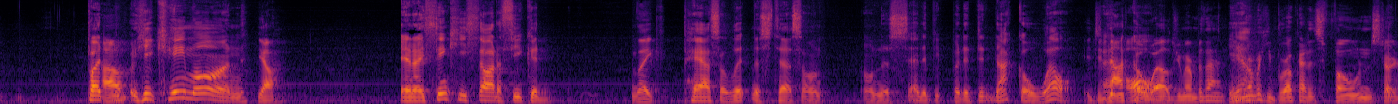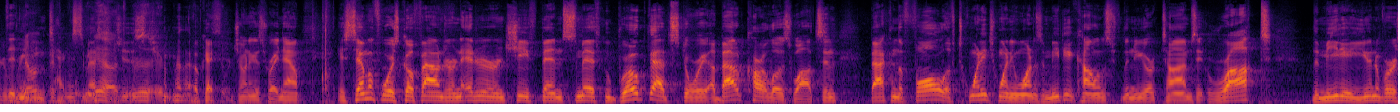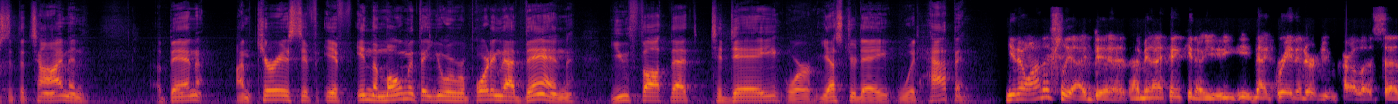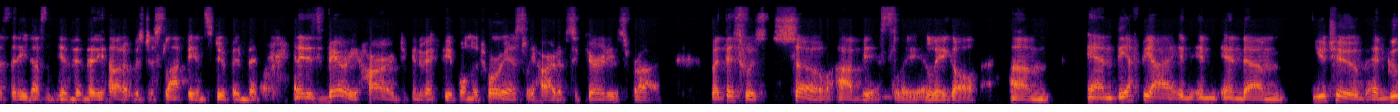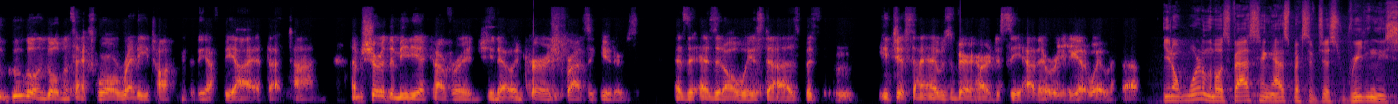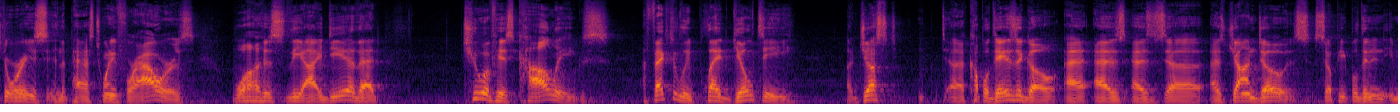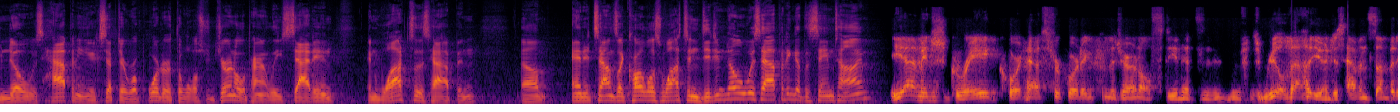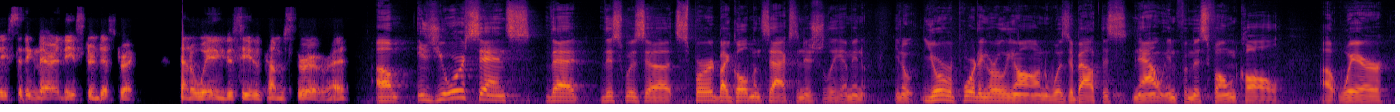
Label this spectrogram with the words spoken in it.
But Um, he came on. Yeah. And I think he thought if he could, like, pass a litmus test on on this set, it'd be, but it did not go well. It did not go all. well. Do you remember that? Do you Yeah. remember he broke out his phone and started reading not- text it messages? you remember that? Okay, joining us right now is Semafor's co-founder and editor-in-chief Ben Smith, who broke that story about Carlos Watson back in the fall of 2021 as a media columnist for the New York Times. It rocked the media universe at the time. And uh, Ben, I'm curious if, if in the moment that you were reporting that then, you thought that today or yesterday would happen. You know, honestly, I did. I mean, I think you know you, that great interview. Carlos says that he doesn't that he thought it was just sloppy and stupid, but and it is very hard to convict people, notoriously hard, of securities fraud. But this was so obviously illegal, um, and the FBI and, um, YouTube and Goo- Google and Goldman Sachs were already talking to the FBI at that time. I'm sure the media coverage, you know, encouraged prosecutors as it, as it always does, but it just it was very hard to see how they were going to get away with that. You know, one of the most fascinating aspects of just reading these stories in the past 24 hours was the idea that two of his colleagues effectively pled guilty uh, just a couple days ago as as uh, as John Doe's. So people didn't even know it was happening, except a reporter at the Wall Street Journal apparently sat in and watched this happen. Um, and it sounds like Carlos Watson didn't know it was happening at the same time. Yeah, I mean, just great courthouse recording from the Journal, Steve. It's, it's real value in just having somebody sitting there in the Eastern District, kind of waiting to see who comes through, right? Um, is your sense that this was uh, spurred by Goldman Sachs initially? I mean, you know, your reporting early on was about this now infamous phone call uh, where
